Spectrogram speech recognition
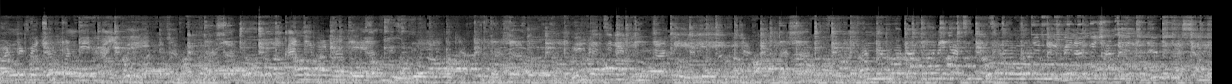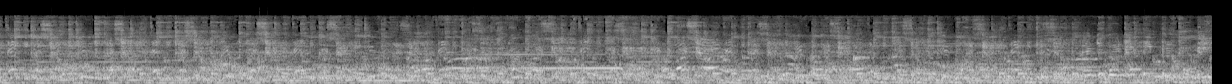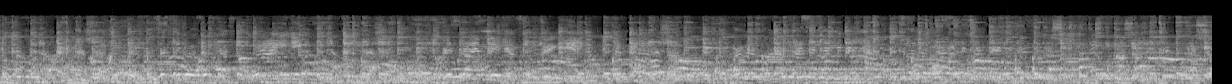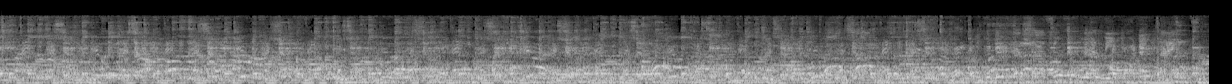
बंडे पे जो कंडी खाई हुई कंडी बनाती है इधर जिन्हें भूखा की everything.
